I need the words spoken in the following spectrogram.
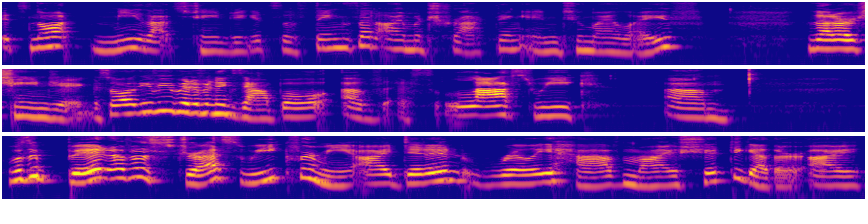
It's not me that's changing, it's the things that I'm attracting into my life that are changing. So I'll give you a bit of an example of this. Last week um, was a bit of a stress week for me. I didn't really have my shit together. I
